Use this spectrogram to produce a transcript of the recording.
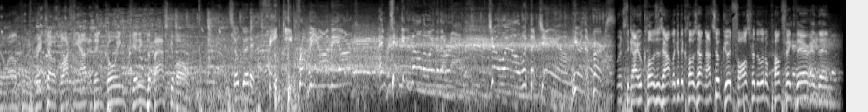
Joel doing a great job of blocking out and then going, getting the basketball. So good at faking from beyond the arc and taking it all the way to the rack. Joel with the jam here in the first. It's the guy who closes out. Look at the closeout. Not so good. Falls for the little pump fake there and then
